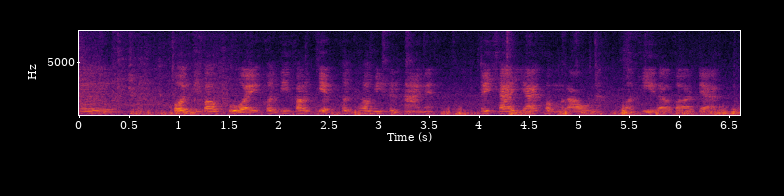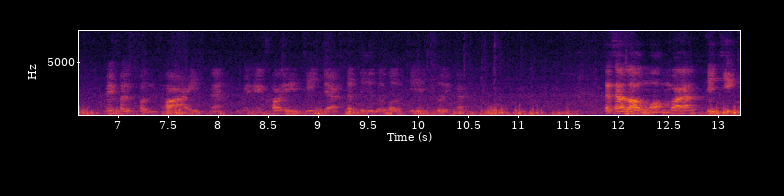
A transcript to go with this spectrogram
เออคนที่เขาป่วย คนที่เขาเจ็บคนที่เขามีปัญหาเนี่ย ไม่ใช่ญาติของเรานะบางทีเราก็จะไม่ค่อยขนขวายนะไม่ค่อยที่จะกระตือรือร้นที่จะช่วยกัน แต่ถ้าเรามองว่าที่จริง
